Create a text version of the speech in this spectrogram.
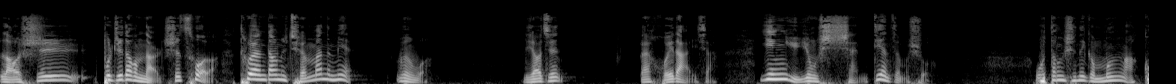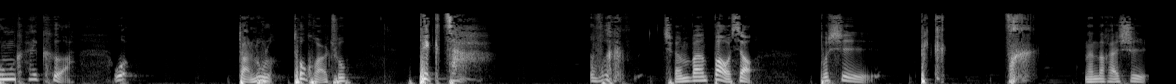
老师不知道哪儿吃错了，突然当着全班的面问我：“李小金，来回答一下，英语用闪电怎么说？我当时那个懵啊！公开课啊，我短路了，脱口而出，pick 嚓！我全班爆笑，不是劈嚓？难道还是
